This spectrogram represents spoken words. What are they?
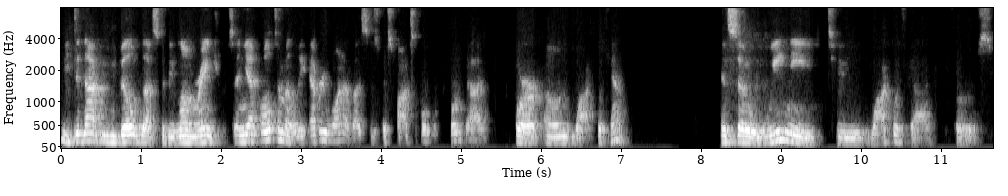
He did not build us to be lone rangers. And yet, ultimately, every one of us is responsible before God for our own walk with Him. And so we need to walk with God first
